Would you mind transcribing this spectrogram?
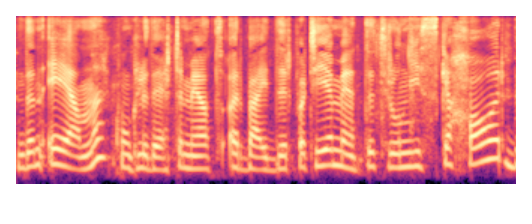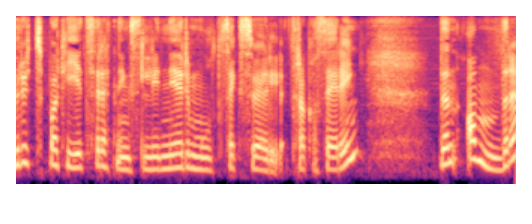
Den ene konkluderte med at Arbeiderpartiet mente Trond Giske har brutt partiets retningslinjer mot seksuell trakassering. Den andre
